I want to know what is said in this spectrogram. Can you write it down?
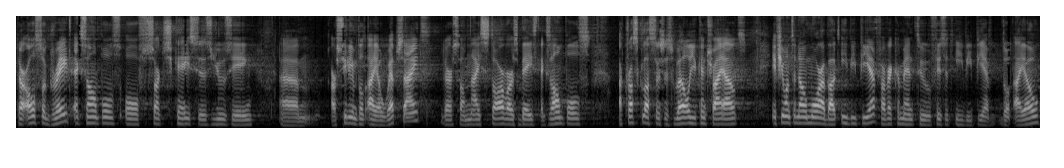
There are also great examples of such cases using um, our Cilium.io website. There are some nice Star Wars-based examples across clusters as well you can try out. If you want to know more about eBPF, I recommend to visit ebpf.io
